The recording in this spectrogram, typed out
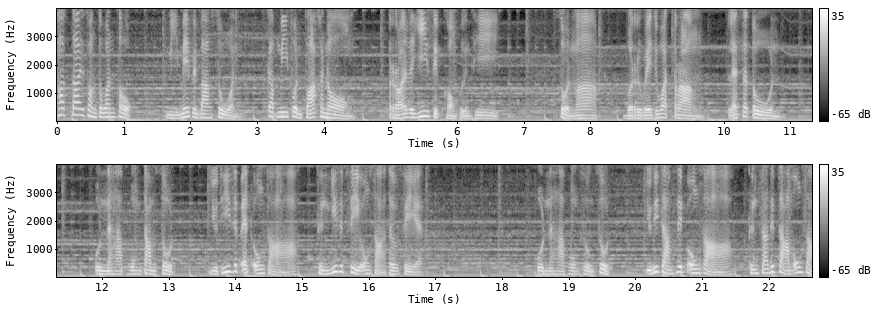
ภาคใต้ฝั่งตะวันตก มีเมฆเป็นบางส่วน กับมีฝนฟ้าขนองร้อยละ20ของพื้นที่ ส่วนมาก บริเวณจังหวัดตรัง และสตูล อุณหภูมิต่ำสุดอยู่ที่ 11 องศาถึง 24 องศาเซลเซียส อุณหภูมิสูงสุด อยู่ที่ 30 องศาถึง 33 องศา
